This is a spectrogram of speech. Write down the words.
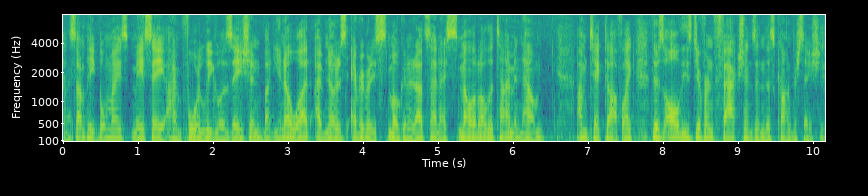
Right. some people might may say i'm for legalization but you know what? I've noticed everybody's smoking it outside and i smell it all the time and now i'm i'm ticked off. Like there's all these different factions in this conversation.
